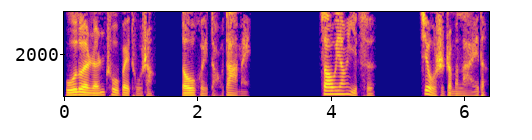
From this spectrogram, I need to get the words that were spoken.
无论人畜被吐上，都会倒大霉。遭殃一词，就是这么来的。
